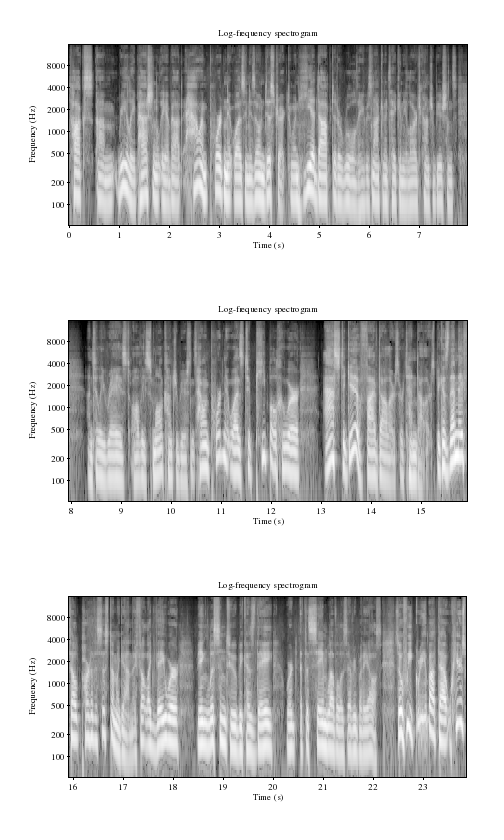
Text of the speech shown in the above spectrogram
talks um, really passionately about how important it was in his own district when he adopted a rule that he was not going to take any large contributions until he raised all these small contributions. How important it was to people who were asked to give $5 or $10 because then they felt part of the system again. They felt like they were being listened to because they were at the same level as everybody else. So if we agree about that, here's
